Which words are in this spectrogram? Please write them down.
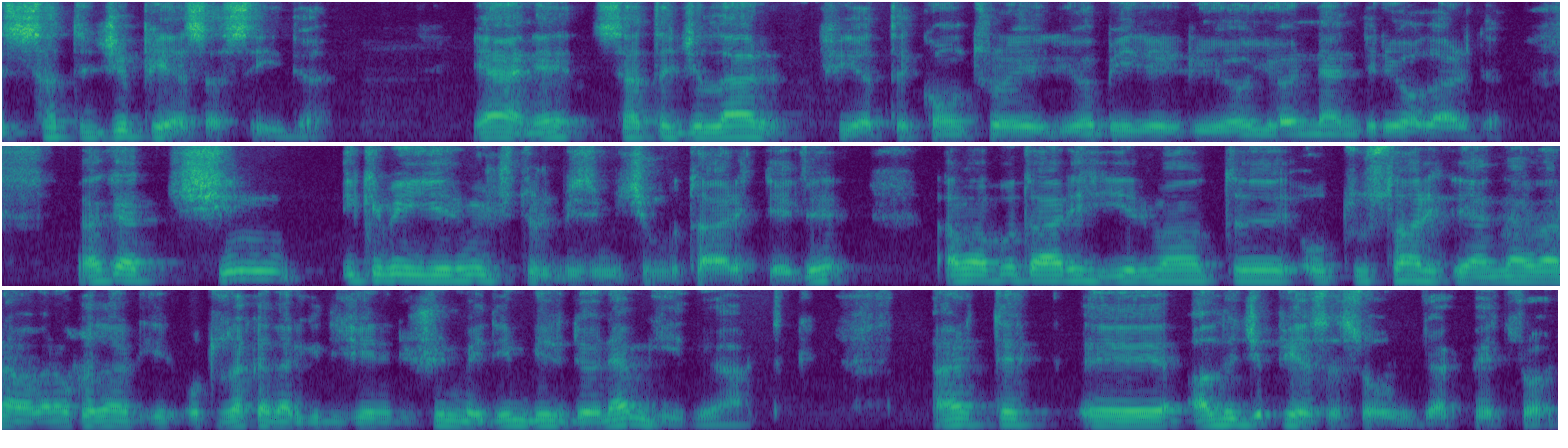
satıcı piyasasıydı. Yani satıcılar fiyatı kontrol ediyor, belirliyor, yönlendiriyorlardı. Fakat Çin 2023'tür bizim için bu tarih dedi. Ama bu tarih 26-30 tarih diyenler var ama ben o kadar 30'a kadar gideceğini düşünmediğim bir dönem geliyor artık. Artık e, alıcı piyasası olacak petrol.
